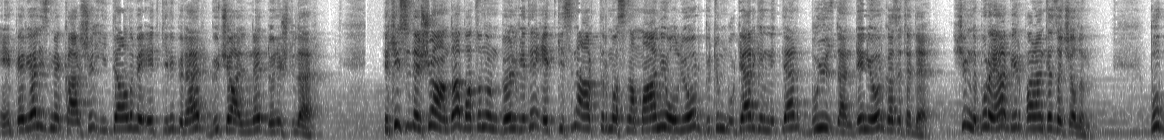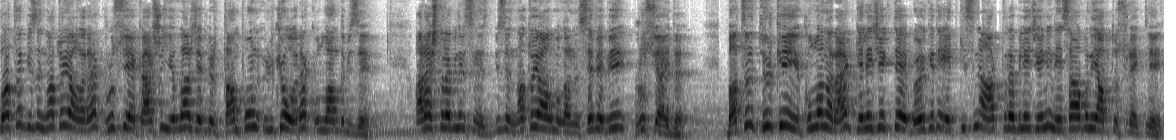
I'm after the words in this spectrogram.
emperyalizme karşı iddialı ve etkili birer güç haline dönüştüler. İkisi de şu anda Batı'nın bölgede etkisini arttırmasına mani oluyor. Bütün bu gerginlikler bu yüzden deniyor gazetede. Şimdi buraya bir parantez açalım. Bu Batı bizi NATO'ya alarak Rusya'ya karşı yıllarca bir tampon ülke olarak kullandı bizi. Araştırabilirsiniz. Bizi NATO'ya almalarının sebebi Rusya'ydı. Batı Türkiye'yi kullanarak gelecekte bölgede etkisini arttırabileceğinin hesabını yaptı sürekli.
